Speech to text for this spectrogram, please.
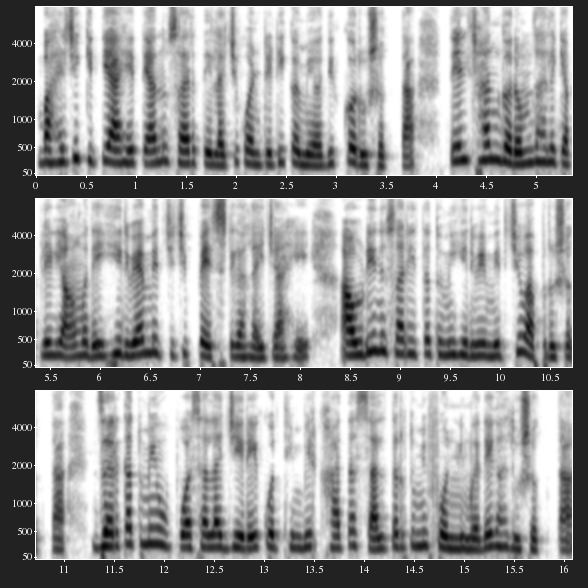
भाजी किती आहे त्यानुसार तेलाची क्वांटिटी कमी अधिक करू शकता. तेल छान गरम झालं की आपल्याला यामध्ये हिरव्या मिरचीची पेस्ट घालायची आहे. आवडीनुसार इथं तुम्ही हिरवी मिरची वापरू शकता. जर का तुम्ही उपवासाला जिरे कोथिंबीर खात असाल तर तुम्ही फोडणीमध्ये घालू शकता.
